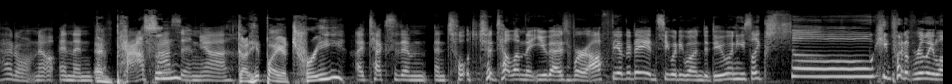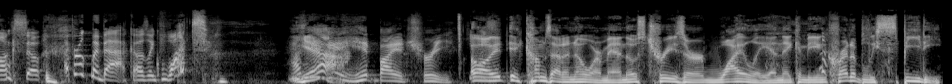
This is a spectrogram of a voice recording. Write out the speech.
I don't know. And then And Passan Passan, yeah. got hit by a tree. I texted him and told to tell him that you guys were off the other day and see what he wanted to do, and he's like, "So." He put a really long "so." I broke my back. I was like, "What?" How do you Yeah. get hit by a tree? Oh, it, it comes out of nowhere, man. Those trees are wily and they can be incredibly speedy.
